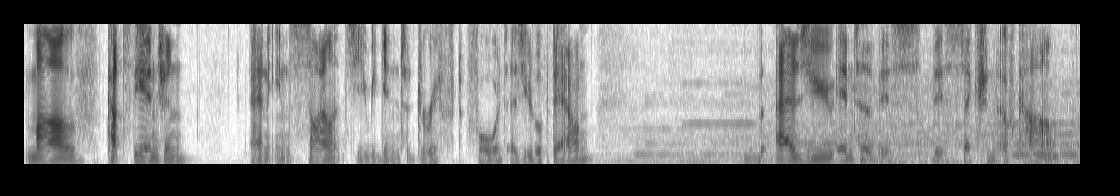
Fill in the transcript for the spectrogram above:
Marv cuts the engine, and in silence, you begin to drift forwards as you look down. As you enter this this section of calm,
